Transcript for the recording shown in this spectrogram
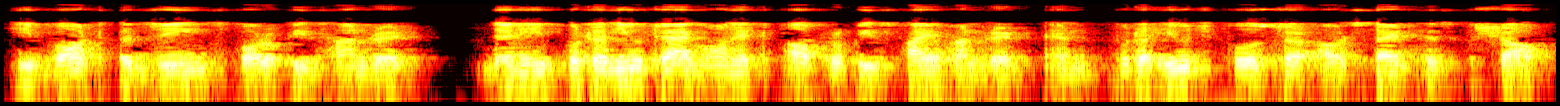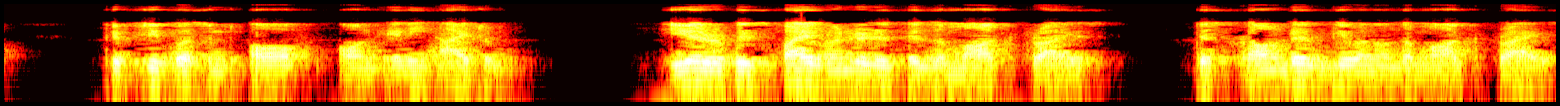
He bought a jeans for rupees 100. Then he put a new tag on it of rupees 500 and put a huge poster outside his shop, 50% off on any item. Here rupees 500 is, the marked price. Discount is given on the marked price.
